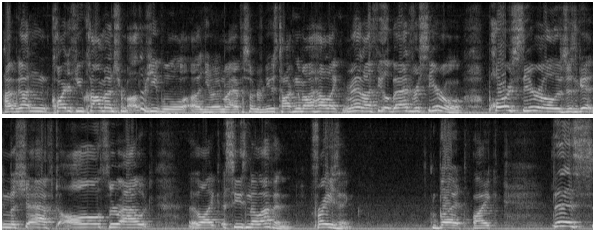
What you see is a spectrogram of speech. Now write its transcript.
I've gotten quite a few comments from other people, uh, you know, in my episode reviews talking about how, like, man, I feel bad for Cyril. Poor Cyril is just getting the shaft all throughout, like, season 11. Phrasing. But, like, this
